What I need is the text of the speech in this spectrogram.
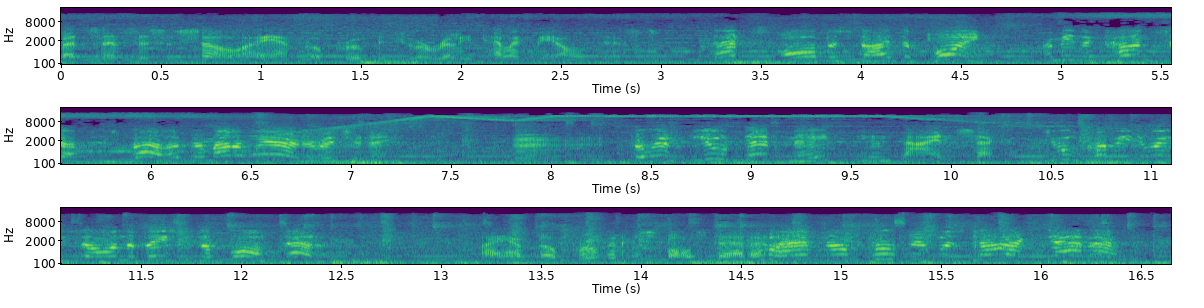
But since this is so, I have no proof that you are really telling me all this. That's all beside the point. I mean, the concept is valid no matter where it originates. Hmm. So if you detonate, in, Nine seconds. you could be doing so on the basis of false data. I have no proof it was false data. You have no proof it was correct data.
